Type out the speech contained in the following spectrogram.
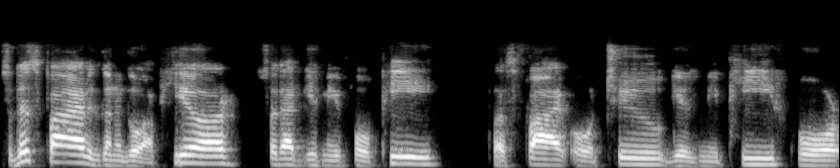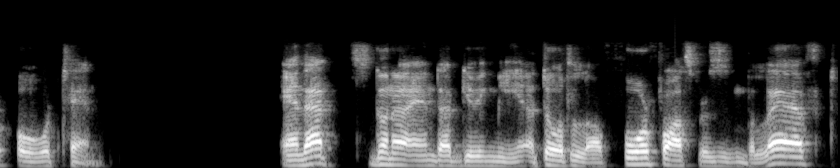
so this 5 is going to go up here. So that gives me 4p plus 5O2 gives me P4O10. And that's going to end up giving me a total of 4 phosphoruses on the left,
